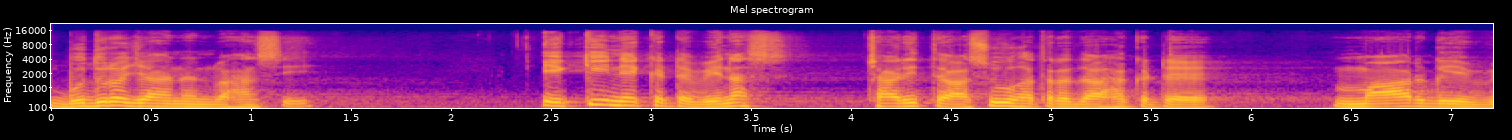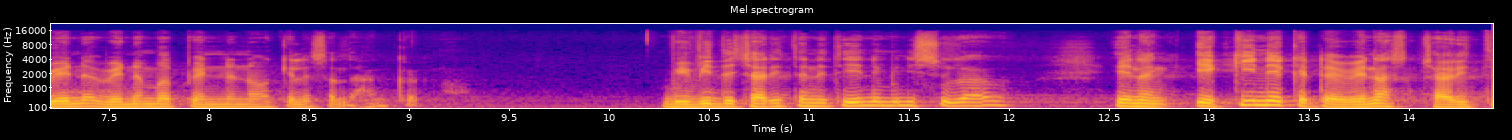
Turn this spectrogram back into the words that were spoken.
බුදුරජාණන් වහන්සේ එකින එකට වෙනස් චරිත අසූ හතරදාහකට මාර්ගය වෙන වෙනම පෙන්න්නනවා කෙළ සඳහන් කරනවා. විවිධ චරිතන තියෙන මිනිස්සු ගාව. එනම් එකින එකට වෙනස් චරිත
